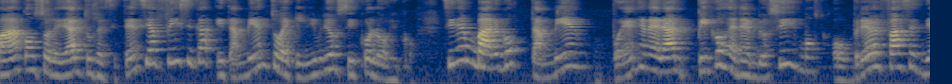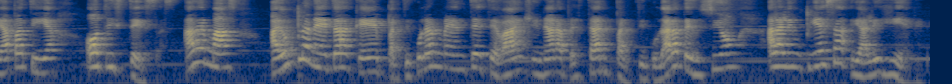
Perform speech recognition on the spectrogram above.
van a consolidar tu resistencia física y también tu equilibrio psicológico. Sin embargo, también pueden generar picos de nerviosismo o breves fases de apatía o tristezas. Además, hay un planeta que particularmente te va a inclinar a prestar particular atención a la limpieza y a la higiene.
